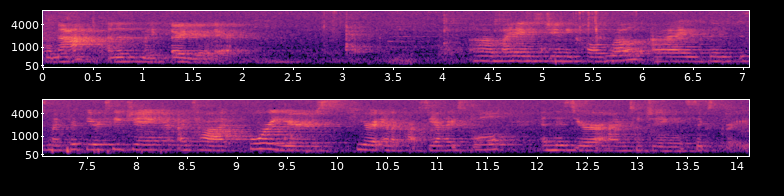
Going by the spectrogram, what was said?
school math, and this is my third year there. Um, my name is Jamie Caldwell. I've been, this is my fifth year teaching. taught four years here at Anacostia High School, and this I'm teaching sixth grade.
